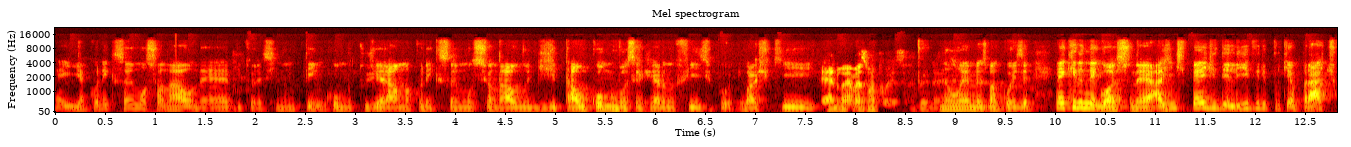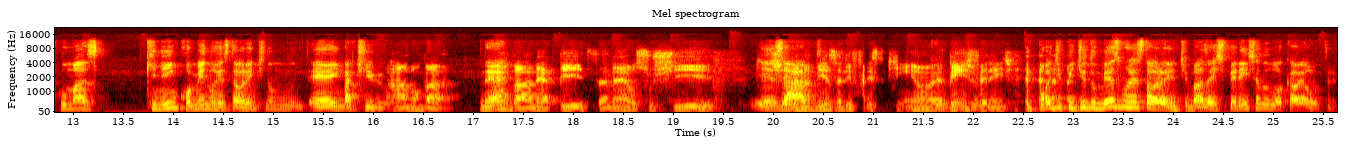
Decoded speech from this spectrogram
É, e a conexão emocional, né, Vitor? Assim, não tem como tu gerar uma conexão emocional no digital como você gera no físico. Eu acho que. É, não é a mesma coisa, é verdade. Não é a mesma coisa. É aquele negócio, né? A gente pede delivery porque é prático, mas que nem comer no restaurante não é imbatível. Ah, não dá. Né? Não dá, né? A pizza, né? O sushi. Exato. Chega na mesa ali fresquinho, é bem diferente. Pode pedir do mesmo restaurante, mas a experiência no local é outra.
